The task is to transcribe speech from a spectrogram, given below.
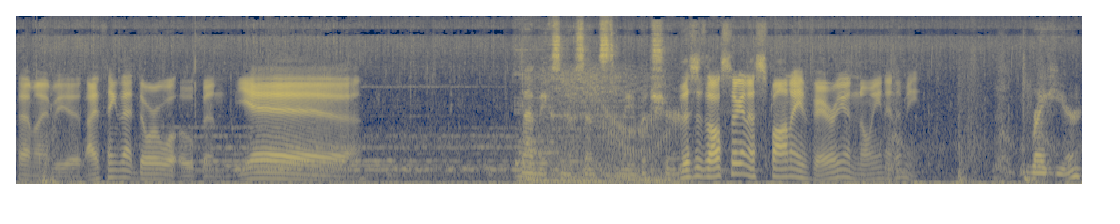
That might be it. I think that door will open. Yeah. That makes no sense to me, but sure. This is also gonna spawn a very annoying enemy. Right here.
